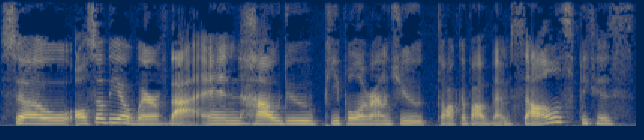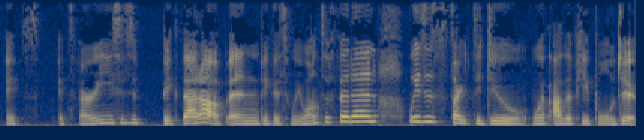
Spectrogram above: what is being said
So also be aware of that and how do people around you talk about themselves because it's it's very easy to pick that up and because we want to fit in, we just start to do what other people do.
